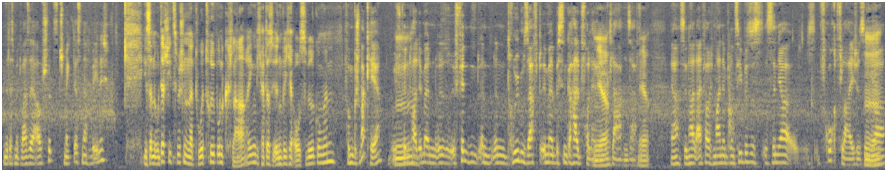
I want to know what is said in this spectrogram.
Wenn du das mit Wasser aufschützt, schmeckt das nach wenig. Ist ein Unterschied zwischen naturtrüb und klar eigentlich? Hat das irgendwelche Auswirkungen? Vom Geschmack her, ich Mhm. finde halt immer, einen- ich finde einen, einen trüben Saft immer ein bisschen gehaltvoller Ja. einen klaren Saft. Ja. Ja, es sind halt einfach, ich meine, im Prinzip ist es, es sind ja Fruchtfleisch, es sind Mhm. ja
